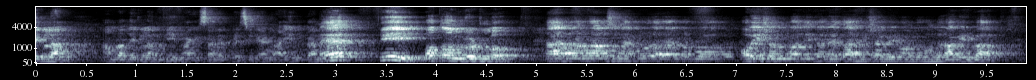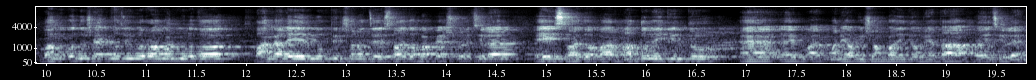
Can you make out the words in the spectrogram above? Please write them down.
দেখলাম? আমরা দেখলাম কি? পাকিস্তানের প্রেসিডেন্ট আইয়ুব খানের কি? পতন ঘটলো। তারপর আমরা আলোচনা করব করব অবিসংবাদিত নেতা হিসাবে বঙ্গবন্ধুর আবির্ভাব। বঙ্গবন্ধু শেখ মুজিবুর রহমান মূলত বাঙালির মুক্তির সনদ ছয় দফা পেশ করেছিলেন, এই ছয় দফার মাধ্যমেই কিন্তু মানে অবিসংবাদিত নেতা হয়েছিলেন।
